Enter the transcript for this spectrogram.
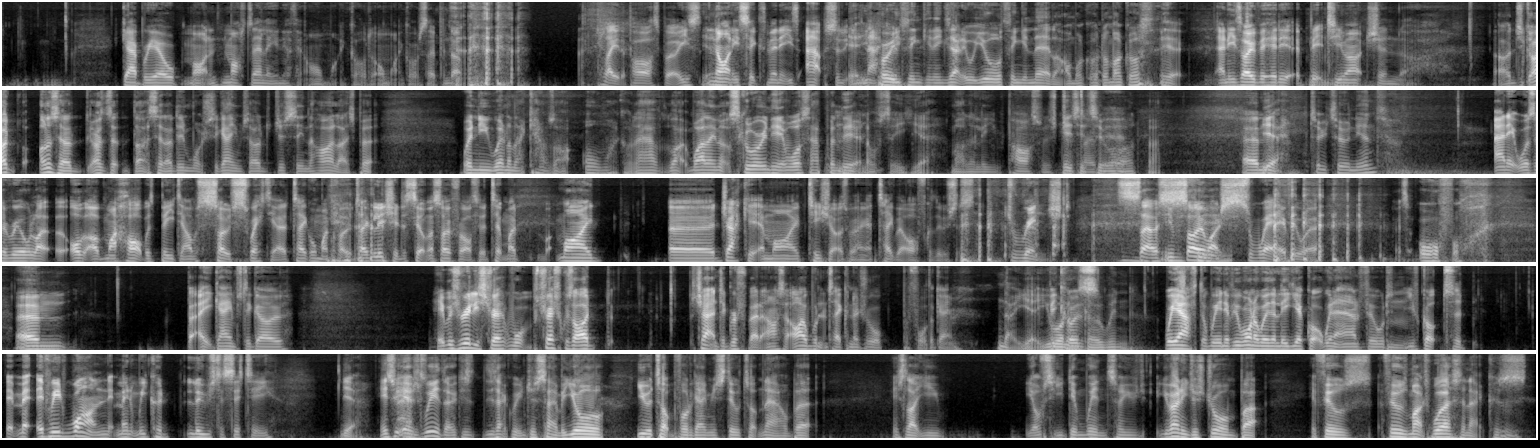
Gabriel Martin, Martinelli, and you think, oh my god, oh my god, it's opened up. Play the pass, but he's Yeah. 96th minute. He's yeah, absolutely he's probably thinking exactly what you're thinking there. Like, oh my god, oh my god. Yeah, and he's overhit it a bit Mm. too much, and oh, I just, I, honestly, I, I, like I said, I didn't watch the game, so I'd just seen the highlights. But when you went on that count, I was like, oh my god, I have like, why are they not scoring here? What's happened here? Mm. And obviously, yeah, Martinelli pass was hits just it too hard. But Um, yeah, two two in the end. and it was a real like oh, oh, my heart was beating. I was so sweaty. I had to take all my clothes, take literally just sit on my sofa after. I'd take my my uh, jacket and my t-shirt I was wearing. I take that off because it was just drenched. So so much sweat everywhere. It's awful. Um, but eight games to go. It was really stressful. Stressful because I chatting to Griff about it. And I said I wouldn't have taken a draw before the game. No, yeah, you want to go win. We have to win if we want to win the league. You've got to win at Anfield. Mm. You've got to. It me- if we'd won, it meant we could lose to City. Yeah, it's it's weird though because exactly what you're just saying. But you're you were top before the game. You're still top now. But it's like you, you obviously you didn't win, so you you've only just drawn. But it feels feels much worse than that because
